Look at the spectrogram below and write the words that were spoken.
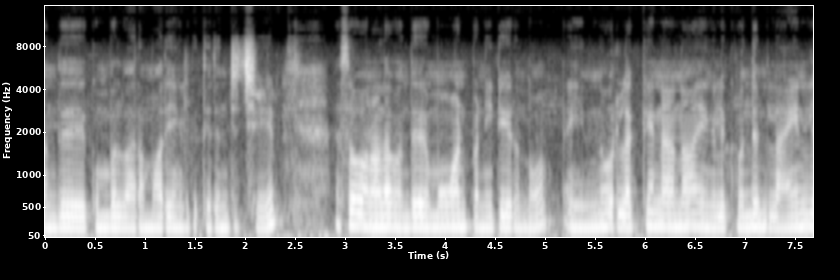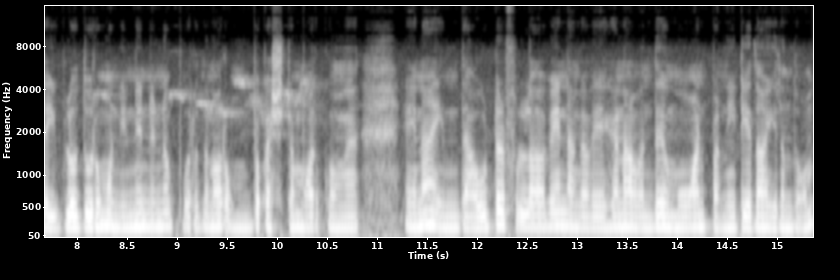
வந்து கும்பல் வர மாதிரி எங்களுக்கு தெரிஞ்சிச்சு. ஸோ அதனால் வந்து மூவ் ஆன் பண்ணிகிட்டே இருந்தோம். இன்னொரு லக் என்னென்னா எங்களுக்கு வந்து லைனில் இவ்வளோ தூரமும் நின்று நின்று போகிறதுனா ரொம்ப கஷ்டமாக இருக்குங்க. ஏன்னா இந்த அவுட்டர் ஃபுல்லாகவே நாங்கள் வேகனாக வந்து மூவ் ஆன் பண்ணிகிட்டே தான் இருந்தோம்.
